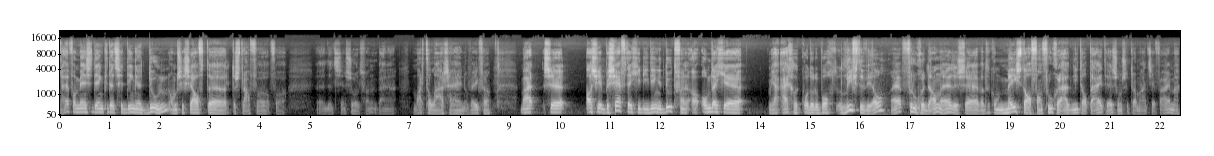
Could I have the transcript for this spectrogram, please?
Hè, van mensen denken dat ze dingen doen om zichzelf te, te straffen. Of eh, dat ze een soort van bijna martelaar zijn of weet ik veel. Maar ze, als je beseft dat je die dingen doet van, omdat je ja, eigenlijk kort door de bocht liefde wil, hè, vroeger dan. Hè, dus, eh, want het komt meestal van vroeger uit, niet altijd. Hè, soms een traumatische ervaring, maar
